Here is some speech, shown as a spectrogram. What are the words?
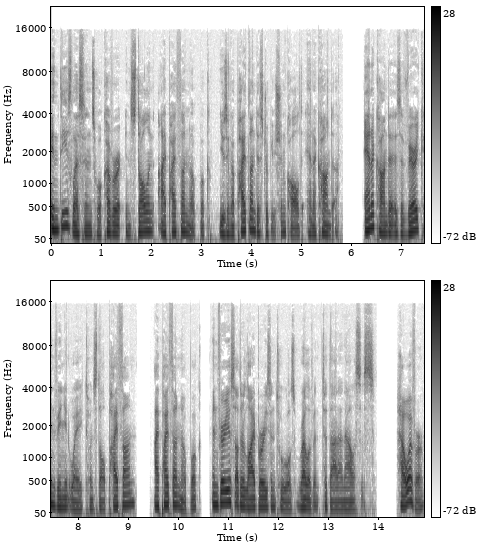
In these lessons, we'll cover installing IPython Notebook using a Python distribution called Anaconda. Anaconda is a very convenient way to install Python, IPython Notebook, and various other libraries and tools relevant to data analysis. However,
